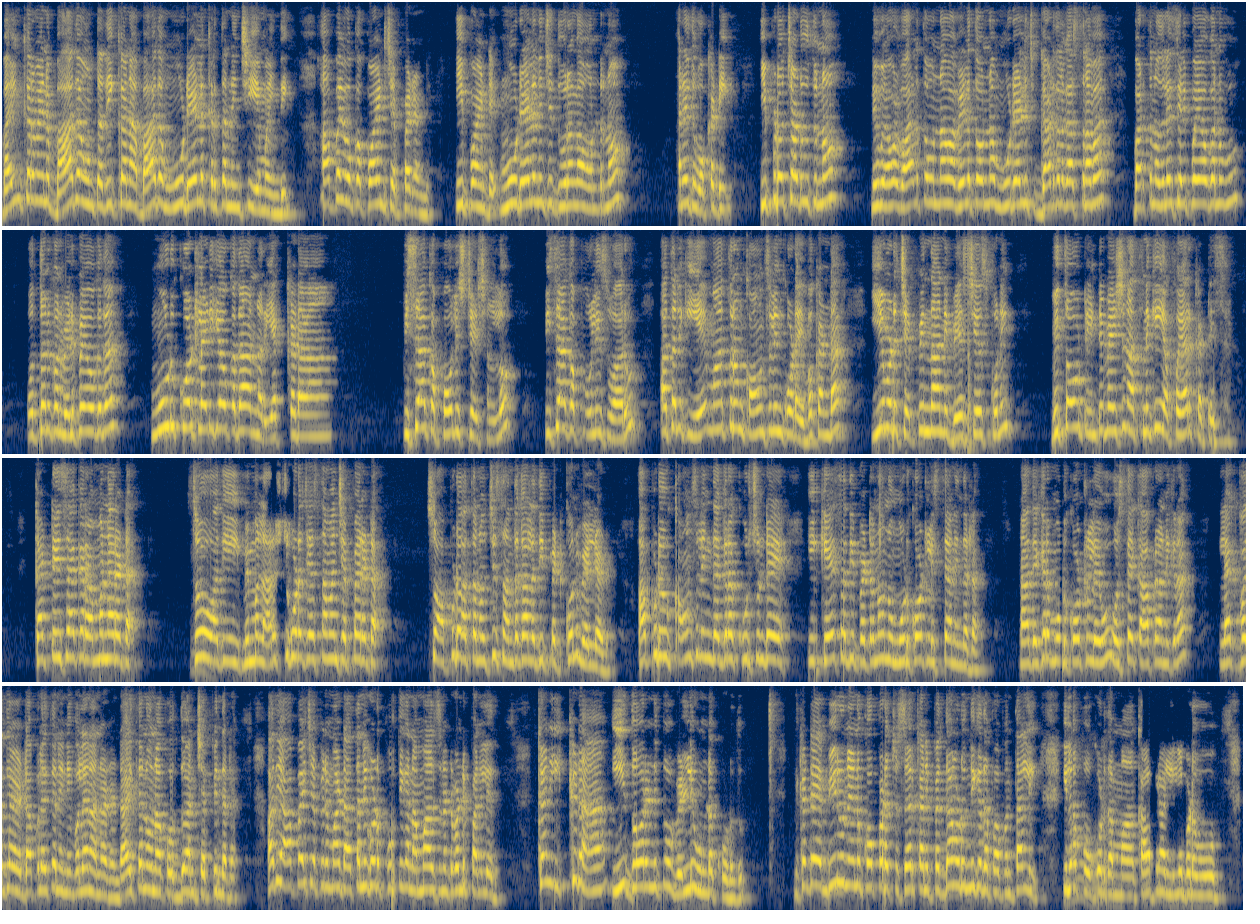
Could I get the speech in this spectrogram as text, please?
భయంకరమైన బాధ ఉంటుంది. కానీ ఆ బాధ మూడేళ్ళ క్రితం నుంచి ఏమైంది? ఆ అబ్బాయి ఒక పాయింట్ చెప్పాడండి. ఈ పాయింటే మూడేళ్ళ నుంచి దూరంగా ఉంటున్నావు? అనేది ఒకటి. ఇప్పుడు వచ్చి అడుగుతున్నావు నువ్వు ఎవరు వాళ్ళతో ఉన్నావా వీళ్ళతో ఉన్నావు? మూడేళ్ళ నుంచి గాడిదలు కాస్తున్నావా? భర్తను వదిలేసి వెళ్ళిపోయావుగా నువ్వు? వద్దనుకొని వెళ్ళిపోయావు కదా? మూడు కోట్లు అడిగావు కదా అన్నారు. ఎక్కడా? విశాఖ పోలీస్ స్టేషన్లో విశాఖ పోలీస్ వారు అతనికి ఏ మాత్రం కౌన్సిలింగ్ కూడా ఇవ్వకుండా ఈవిడ చెప్పిన దాన్ని బేస్ చేసుకుని వితౌట్ ఇంటిమేషన్ అతనికి ఎఫ్ఐఆర్ కట్టేశారు. కట్టేశాక రమ్మన్నారట. సో అది మిమ్మల్ని అరెస్ట్ కూడా చేస్తామని చెప్పారట. సో అప్పుడు అతను వచ్చి సంతకాలు అది పెట్టుకొని వెళ్ళాడు. అప్పుడు కౌన్సిలింగ్ దగ్గర కూర్చుంటే ఈ కేసు అది పెట్టను నువ్వు మూడు కోట్లు ఇస్తే అనిందట. నా దగ్గర మూడు కోట్లు లేవు వస్తే కాపురానికి రా. లేకపోతే డబ్బులు అయితే నేను ఇవ్వలేను అన్నాడంట. అయితే నువ్వు నాకు వద్దు అని చెప్పిందట. అది ఆ అబ్బాయి చెప్పిన మాట అతన్ని కూడా పూర్తిగా నమ్మాల్సినటువంటి పని లేదు. కానీ ఇక్కడ ఈ ధోరణితో వెళ్ళి ఉండకూడదు. ఎందుకంటే మీరు నేను కోపడొచ్చు సార్ కానీ పెద్దవాడు ఉంది కదా పాపం తల్లి. ఇలా పోకూడదమ్మా కాపురాలు నిలబడవు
